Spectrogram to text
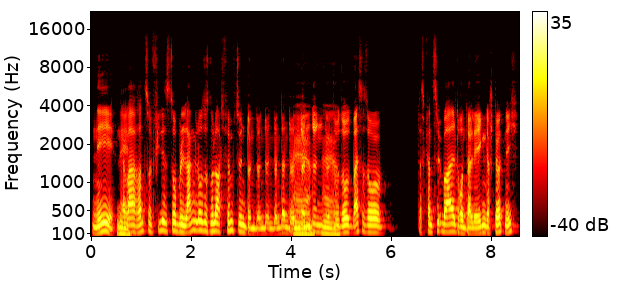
Nee, nee, da war sonst so vieles so belangloses 0815, dun, dun, dun, dun, dun, dun, ja, dun, ja, so, so, weißt du, so, das kannst du überall drunter legen, das stört nicht.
